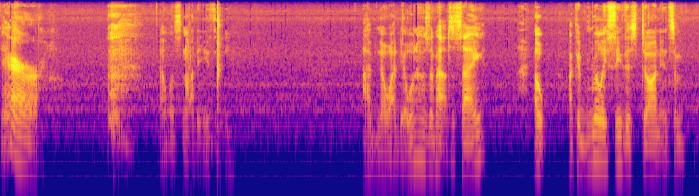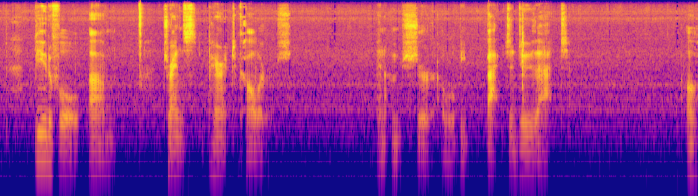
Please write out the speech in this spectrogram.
there. That was not easy. I have no idea what I was about to say. Oh, I could really see this done in some beautiful um, transparent colors. And I'm sure I will be back to do that. Oh.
